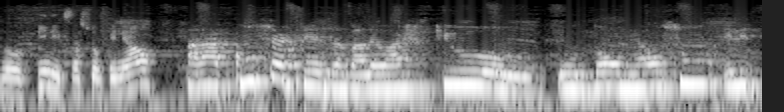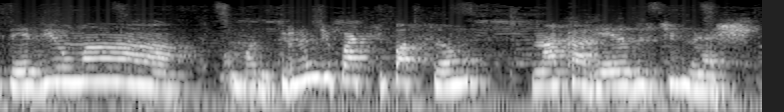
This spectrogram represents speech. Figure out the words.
no Phoenix, na sua opinião? Ah, com certeza, Vale. Eu acho que o, o Don Nelson ele teve uma, uma grande participação na carreira do Steve Nash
